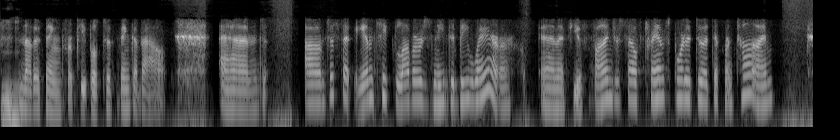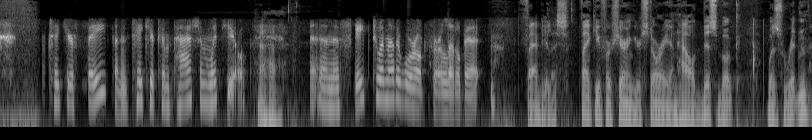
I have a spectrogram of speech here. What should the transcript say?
Mm. Another thing for people to think about. And um, just that antique lovers need to beware. And if you find yourself transported to a different time, take your faith and take your compassion with you and escape to another world for a little bit. Fabulous. Thank you for sharing your story and how this book was written.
